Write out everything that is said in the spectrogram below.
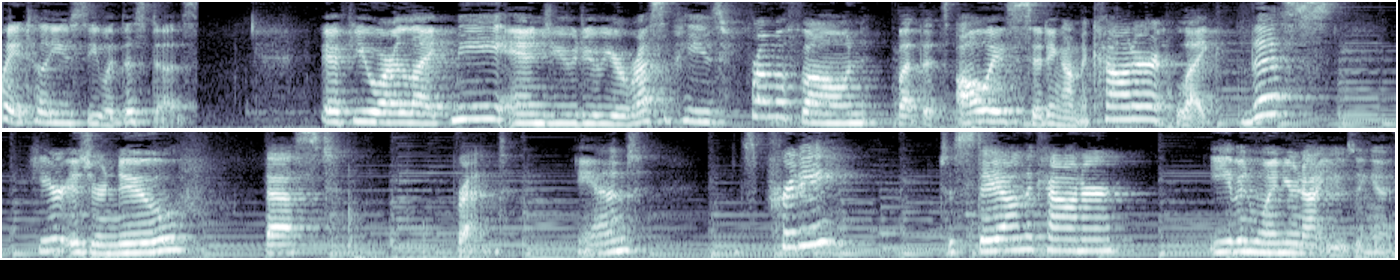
Wait till you see what this does. If you are like me and you do your recipes from a phone, but that's always sitting on the counter like this, here is your new best friend. And it's pretty to stay on the counter even when you're not using it.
